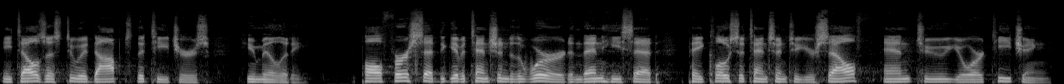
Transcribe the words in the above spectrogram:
He tells us to adopt the teacher's humility. Paul first said to give attention to the word, and then he said, pay close attention to yourself and to your teaching.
